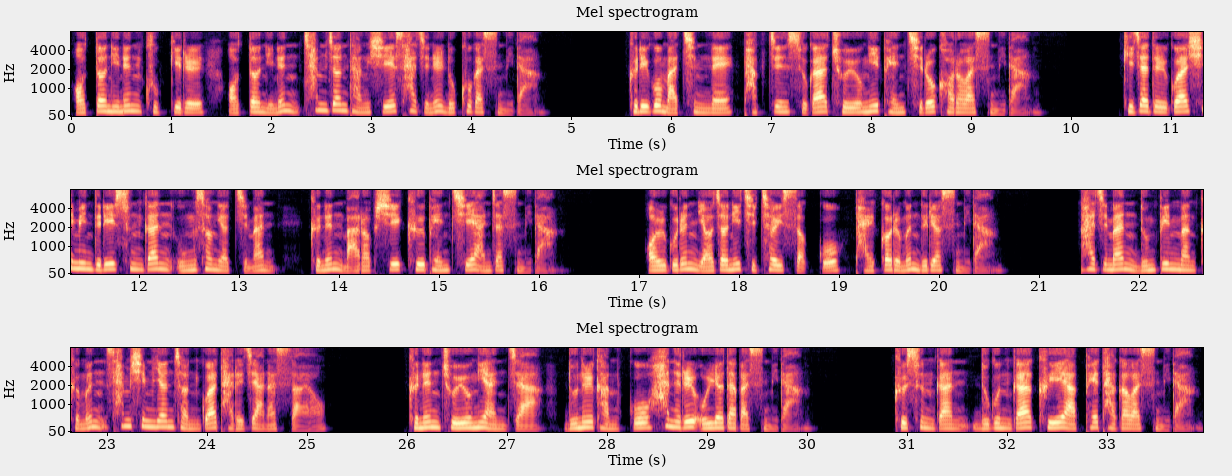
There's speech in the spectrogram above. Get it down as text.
어떤 이는 국기를, 어떤 이는 참전 당시의 사진을 놓고 갔습니다. 그리고 마침내 박진수가 조용히 벤치로 걸어왔습니다. 기자들과 시민들이 순간 웅성이었지만 그는 말없이 그 벤치에 앉았습니다. 얼굴은 여전히 지쳐 있었고 발걸음은 느렸습니다. 하지만 눈빛만큼은 30년 전과 다르지 않았어요. 그는 조용히 앉아 눈을 감고 하늘을 올려다 봤습니다. 그 순간 누군가 그의 앞에 다가왔습니다.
